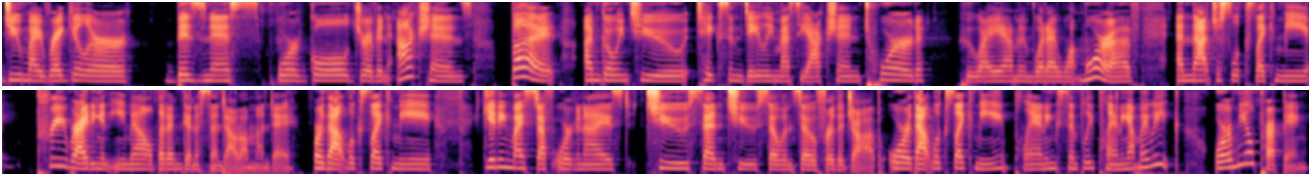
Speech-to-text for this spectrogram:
do my regular business or goal driven actions, but I'm going to take some daily messy action toward who I am and what I want more of. And that just looks like me pre writing an email that I'm going to send out on Monday, or that looks like me getting my stuff organized to send to so and so for the job. Or that looks like me planning, simply planning out my week or meal prepping.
